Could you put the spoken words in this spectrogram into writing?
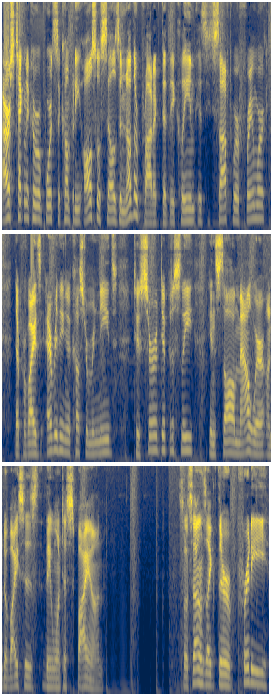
Ars Technica reports the company also sells another product that they claim is a software framework that provides everything a customer needs to surreptitiously install malware on devices they want to spy on. So it sounds like they're pretty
